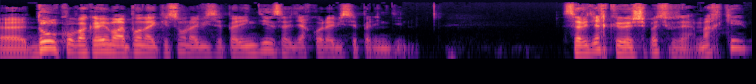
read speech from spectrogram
euh, donc on va quand même répondre à la question la vie c'est pas LinkedIn ça veut dire quoi la vie c'est pas LinkedIn? Ça veut dire que je sais pas si vous avez remarqué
